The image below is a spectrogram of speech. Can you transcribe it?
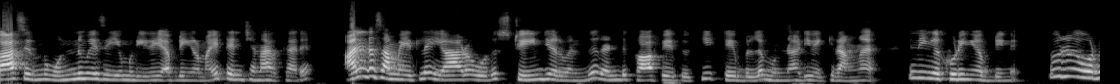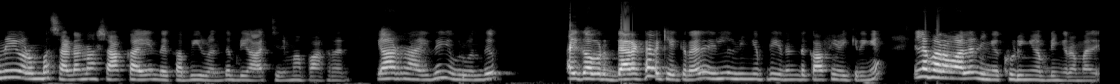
காசு இருந்து ஒண்ணுமே செய்ய முடியலையே அப்படிங்கிற மாதிரி டென்ஷனா இருக்காரு. அந்த சமயத்துல யாரோ ஒரு ஸ்ட்ரேஞ்சர் வந்து ரெண்டு காஃபியை தூக்கி டேபிள்ல முன்னாடி வைக்கிறாங்க. நீங்க குடிங்க அப்படின்னு. இவரு உடனே ரொம்ப சடனாக ஷாக் ஆகி இந்த கபீர் வந்து அப்படி ஆச்சரியமா பாக்குறாரு. யாரா இது? இவர் வந்து அதுக்கு அவர் டைரக்டாவே கேட்குறாரு இல்லை நீங்க எப்படி ரெண்டு காஃபி வைக்கிறீங்க? இல்ல பரவாயில்ல நீங்க குடிங்க அப்படிங்கிற மாதிரி.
